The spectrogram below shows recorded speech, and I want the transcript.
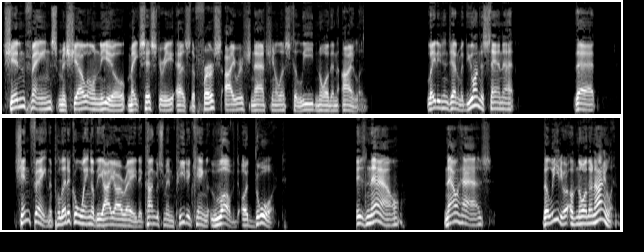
Sinn Féin's Michelle O'Neill makes history as the first Irish nationalist to lead Northern Ireland. Ladies and gentlemen, do you understand that? That Sinn Féin, the political wing of the IRA that Congressman Peter King loved, adored, is now now has the leader of Northern Ireland,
